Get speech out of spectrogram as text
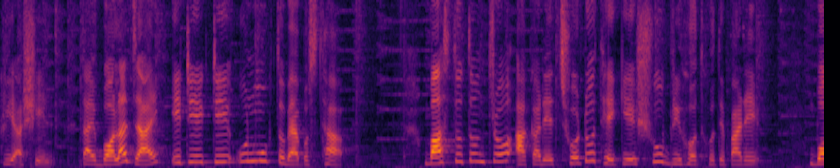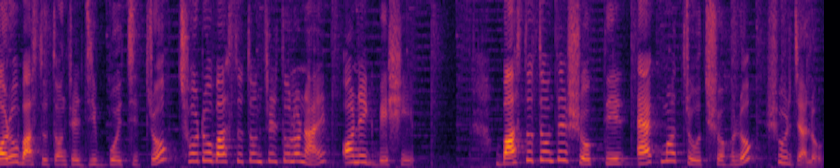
ক্রিয়াশীল, তাই বলা যায় এটি একটি উন্মুক্ত ব্যবস্থা। বাস্তুতন্ত্র আকারে ছোট থেকে সুবৃহৎ হতে পারে। বড় বাস্তুতন্ত্রের জীববৈচিত্র্য ছোট বাস্তুতন্ত্রের তুলনায় অনেক বেশি। বাস্তুতন্ত্রের শক্তির একমাত্র উৎস হল সূর্যালোক।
